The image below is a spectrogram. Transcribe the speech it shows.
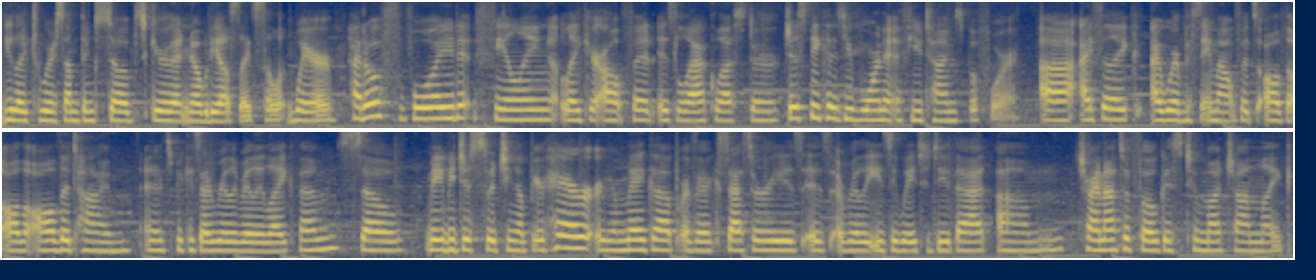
you like to wear something so obscure that nobody else likes to wear. How to avoid feeling like your outfit is lackluster just because you've worn it a few times before. Uh, I feel like I wear the same outfits all the, all the, all the time and it's because I really, really like them. So maybe just switching up your hair or your makeup or their accessories is a really easy way to do that. Um, try not to focus too much on like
